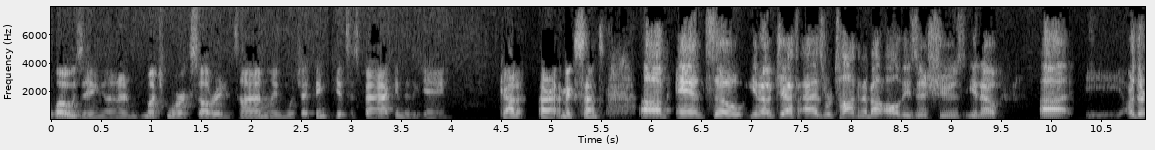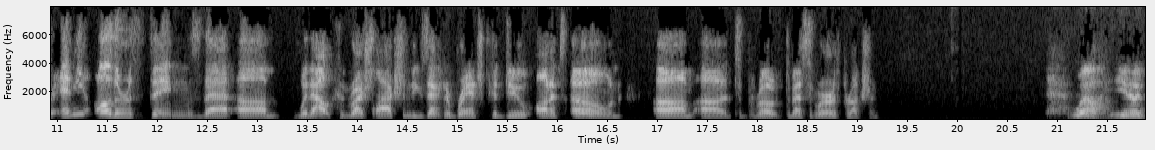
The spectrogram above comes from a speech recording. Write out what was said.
closing on a much more accelerated timeline, which I think gets us back into the game. Got it. All right, that makes sense. Um, and so, you know, Jeff, as we're talking about all these issues, you know, uh, are there any other things that, um, without congressional action, the executive branch could do on its own um, uh, to promote domestic rare earth production? Well, you know,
